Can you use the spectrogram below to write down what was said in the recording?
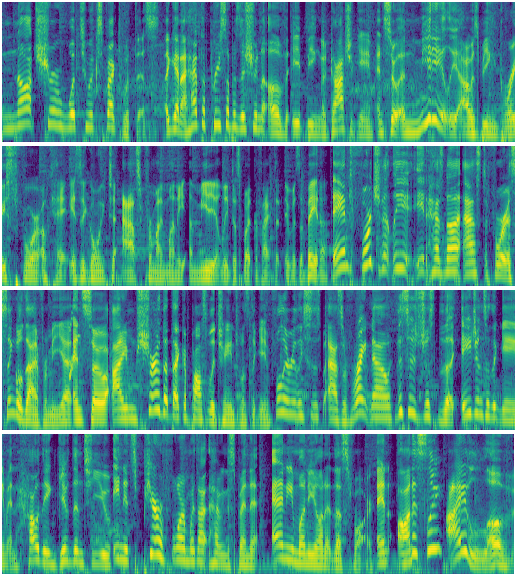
not sure what to expect with this. Again, I had the presupposition of it being a gacha game, and so immediately I was being braced for, okay, is it going to ask for my money immediately despite the fact that it was a beta? And fortunately, it has not asked for a single dime from me yet, and so I'm sure that that could possibly change once the game fully releases, but as of right now, this is just the agents of the game and how they give them to you in its pure form without having to spend any money on it thus far. And honestly, I love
